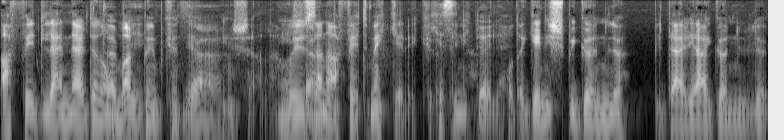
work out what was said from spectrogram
affedilenlerden Tabii. olmak mümkün ya, inşallah. inşallah. O yüzden affetmek gerekiyor. Kesinlikle öyle. O da geniş bir gönlü, bir derya gönüllü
